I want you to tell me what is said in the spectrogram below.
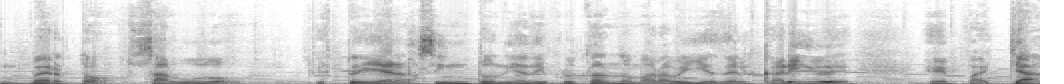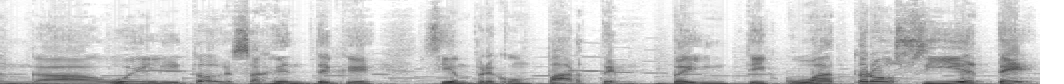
Humberto, saludo. Estoy en la sintonía disfrutando maravillas del Caribe. Eh, Pachanga, Willy, toda esa gente que siempre comparten 24-7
